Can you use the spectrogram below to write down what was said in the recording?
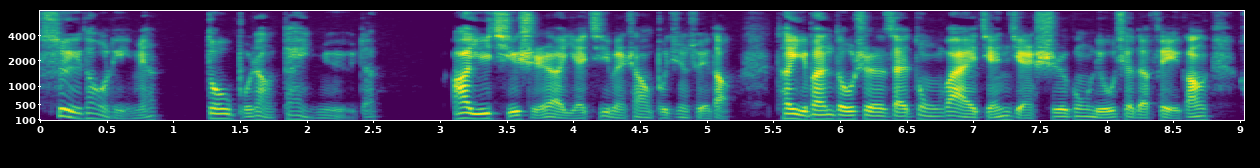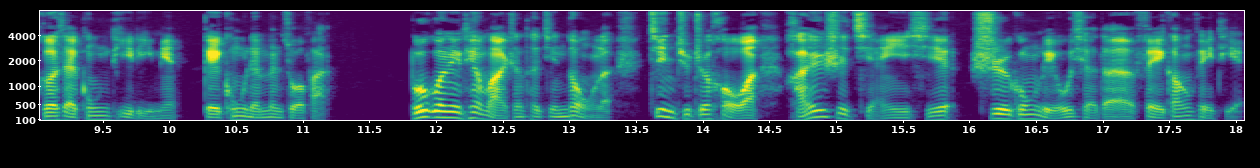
隧道里面都不让带女的。阿姨其实啊也基本上不进隧道，她一般都是在洞外捡捡施工留下的废钢，和在工地里面给工人们做饭。不过那天晚上他进洞了，进去之后啊，还是捡一些施工留下的废钢废铁。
